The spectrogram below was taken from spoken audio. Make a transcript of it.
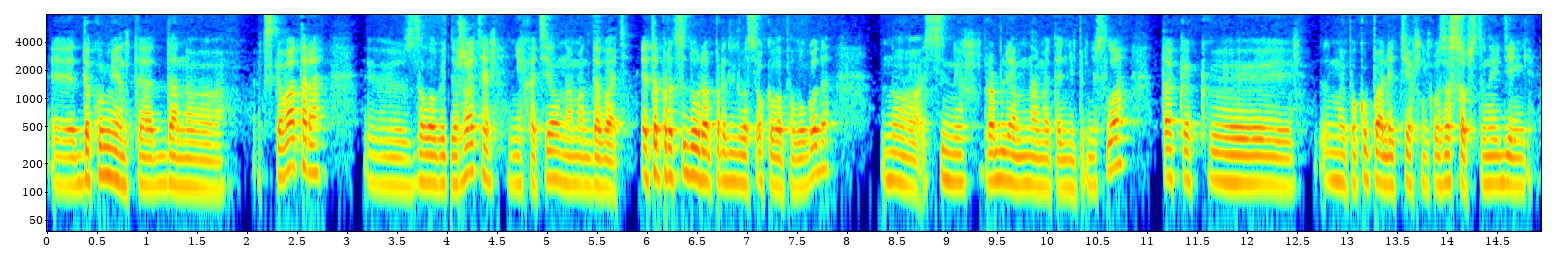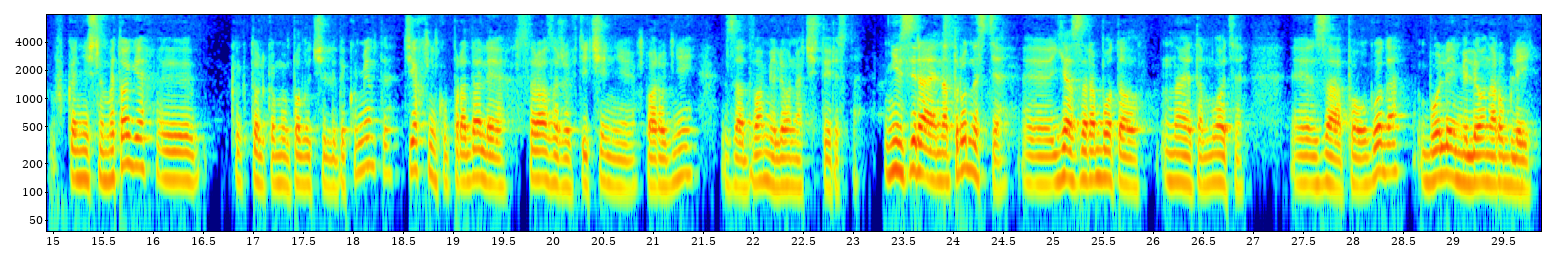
Э, документы от данного экскаватора э, залогодержатель не хотел нам отдавать. Эта процедура продлилась около полугода, но сильных проблем нам это не принесло, так как мы покупали технику за собственные деньги. В конечном итоге как только мы получили документы, технику продали сразу же в течение пару дней за 2 миллиона 400. Невзирая на трудности, э, я заработал на этом лоте э, за полгода более миллиона рублей.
